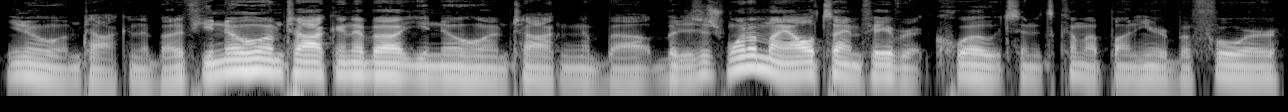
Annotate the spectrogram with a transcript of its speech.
You know who I'm talking about. If you know who I'm talking about, you know who I'm talking about. But it's just one of my all time favorite quotes, and it's come up on here before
